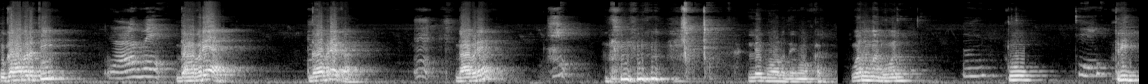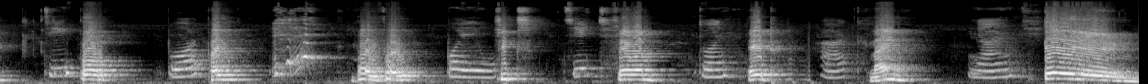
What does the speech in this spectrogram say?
तू घाबरती? घाबऱ्या घाबऱ्या का? घाबऱ्या लय बोर दे मोकर. One one one two three four five five five six seven eight nine ten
